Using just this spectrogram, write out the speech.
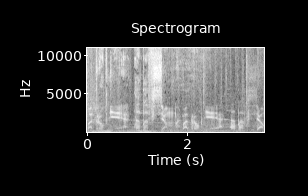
Подробнее обо всем. Подробнее обо всем.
